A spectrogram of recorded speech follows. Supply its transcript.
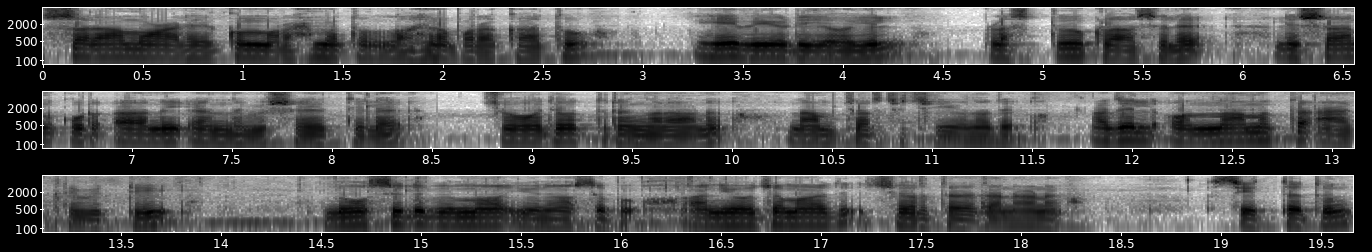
അസ്സലാമു അലൈക്കും വറഹമത്തല്ലാഹി വബർക്കാത്തു ഈ വീഡിയോയിൽ പ്ലസ് ടു ക്ലാസ്സിലെ ലിസാൻ ഖുർആനി എന്ന വിഷയത്തിലെ ചോദ്യോത്തരങ്ങളാണ് നാം ചർച്ച ചെയ്യുന്നത്. അതിൽ ഒന്നാമത്തെ ആക്ടിവിറ്റി നൂസിൽ ബിമ യുനാസബു അനുയോജ്യമായത് ചേർത്തെഴുതാനാണ്. സിത്തത്തുൻ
